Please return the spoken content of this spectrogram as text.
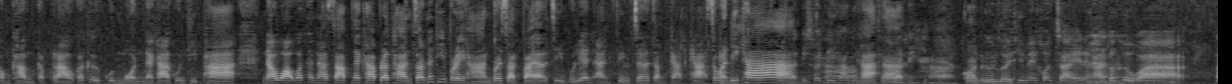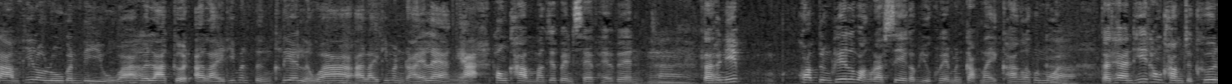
ทองคำกับเราก็คือคุณมนนะคะ คุณธีพานววัฒนทรัพย์นะคะ ประธานเจ้าหน้าที่บริหารบริษัทไฟ LG Bullion and Future จำกัดค่ะ สวัสดีค่ะ สวัสดีสวัสดีค่ะคุณค่ะมนต์คะสวัสดีค่ะ ก่อนอื่นเลยที่ไม่เข้าใจนะคะ ก็คือว่าตามที่เรารู้กันดีอยู่ว่าค่ะเวลาเกิดอะไรที่มันตึงเครียดหรือว่าค่ะอะไรที่มันร้ายแรงเนี่ยค่ะทองคำมักจะเป็นเซฟเฮเว่นใช่แต่ทีนี้ ความตึงเครียดระหว่างรัสเซียกับยูเครนมันกลับมาอีกครั้งแล้วคุณมนต์ค่ะ แต่แทนที่ทองคำจะขึ้น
